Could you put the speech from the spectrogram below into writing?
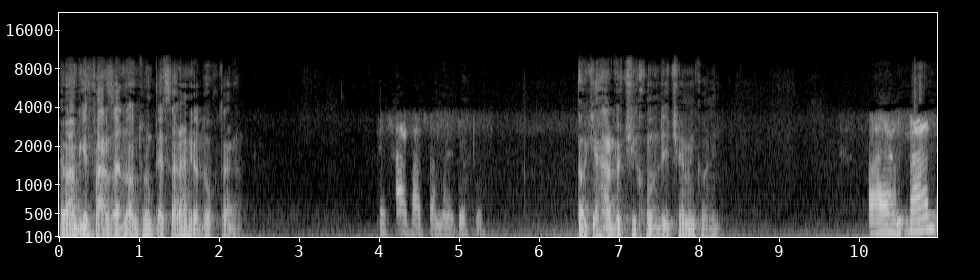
به من بگید فرزندانتون پسرن یا دخترن؟ پسر هستم من دکتر OK هر دو چی خوندی چه می‌کنی؟ من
